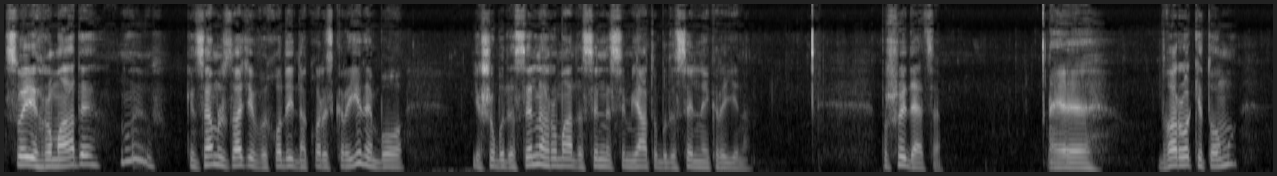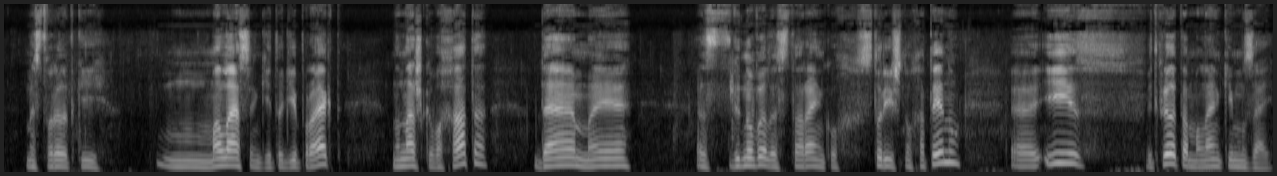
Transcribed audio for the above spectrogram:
своєї громади. Ну і в кінцевому результаті виходить на користь країни, бо якщо буде сильна громада, сильна сім'я, то буде сильна і країна. Про що йдеться? Два роки тому ми створили такий малесенький тоді проект на наш хата, де ми відновили стареньку сторічну хатину е, і відкрили там маленький музей.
